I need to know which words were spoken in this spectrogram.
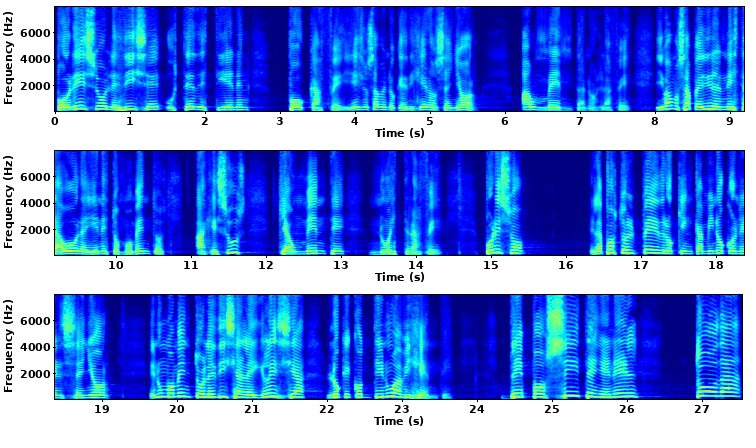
Por eso les dice, ustedes tienen poca fe. Y ellos saben lo que dijeron, Señor, aumentanos la fe. Y vamos a pedir en esta hora y en estos momentos a Jesús que aumente nuestra fe. Por eso el apóstol Pedro, quien caminó con el Señor, en un momento le dice a la iglesia lo que continúa vigente. Depositen en Él toda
